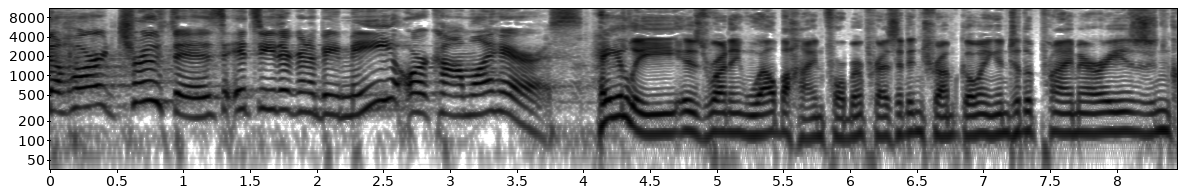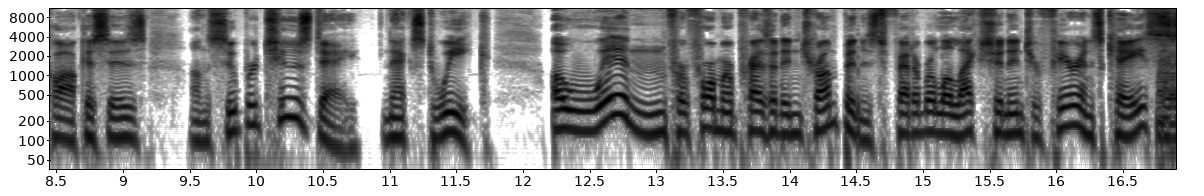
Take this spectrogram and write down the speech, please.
The hard truth is, it's either going to be me or Kamala Harris. Haley is running well behind former President Trump going into the primaries and caucuses on Super Tuesday next week. A win for former President Trump in his federal election interference case.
